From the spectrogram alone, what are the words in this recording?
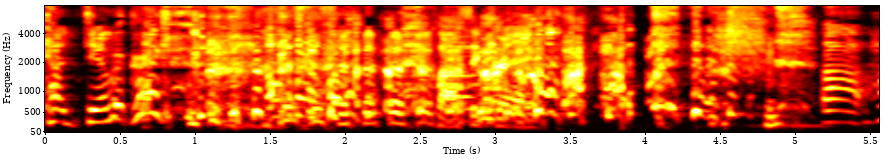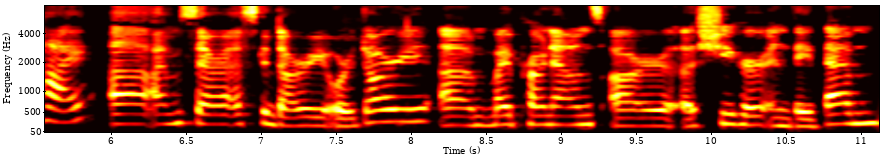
god damn it, Greg! Classic Greg. Uh, hi, uh, I'm Sarah Eskandari or Dari. Um, my pronouns are uh, she, her, and they, them.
